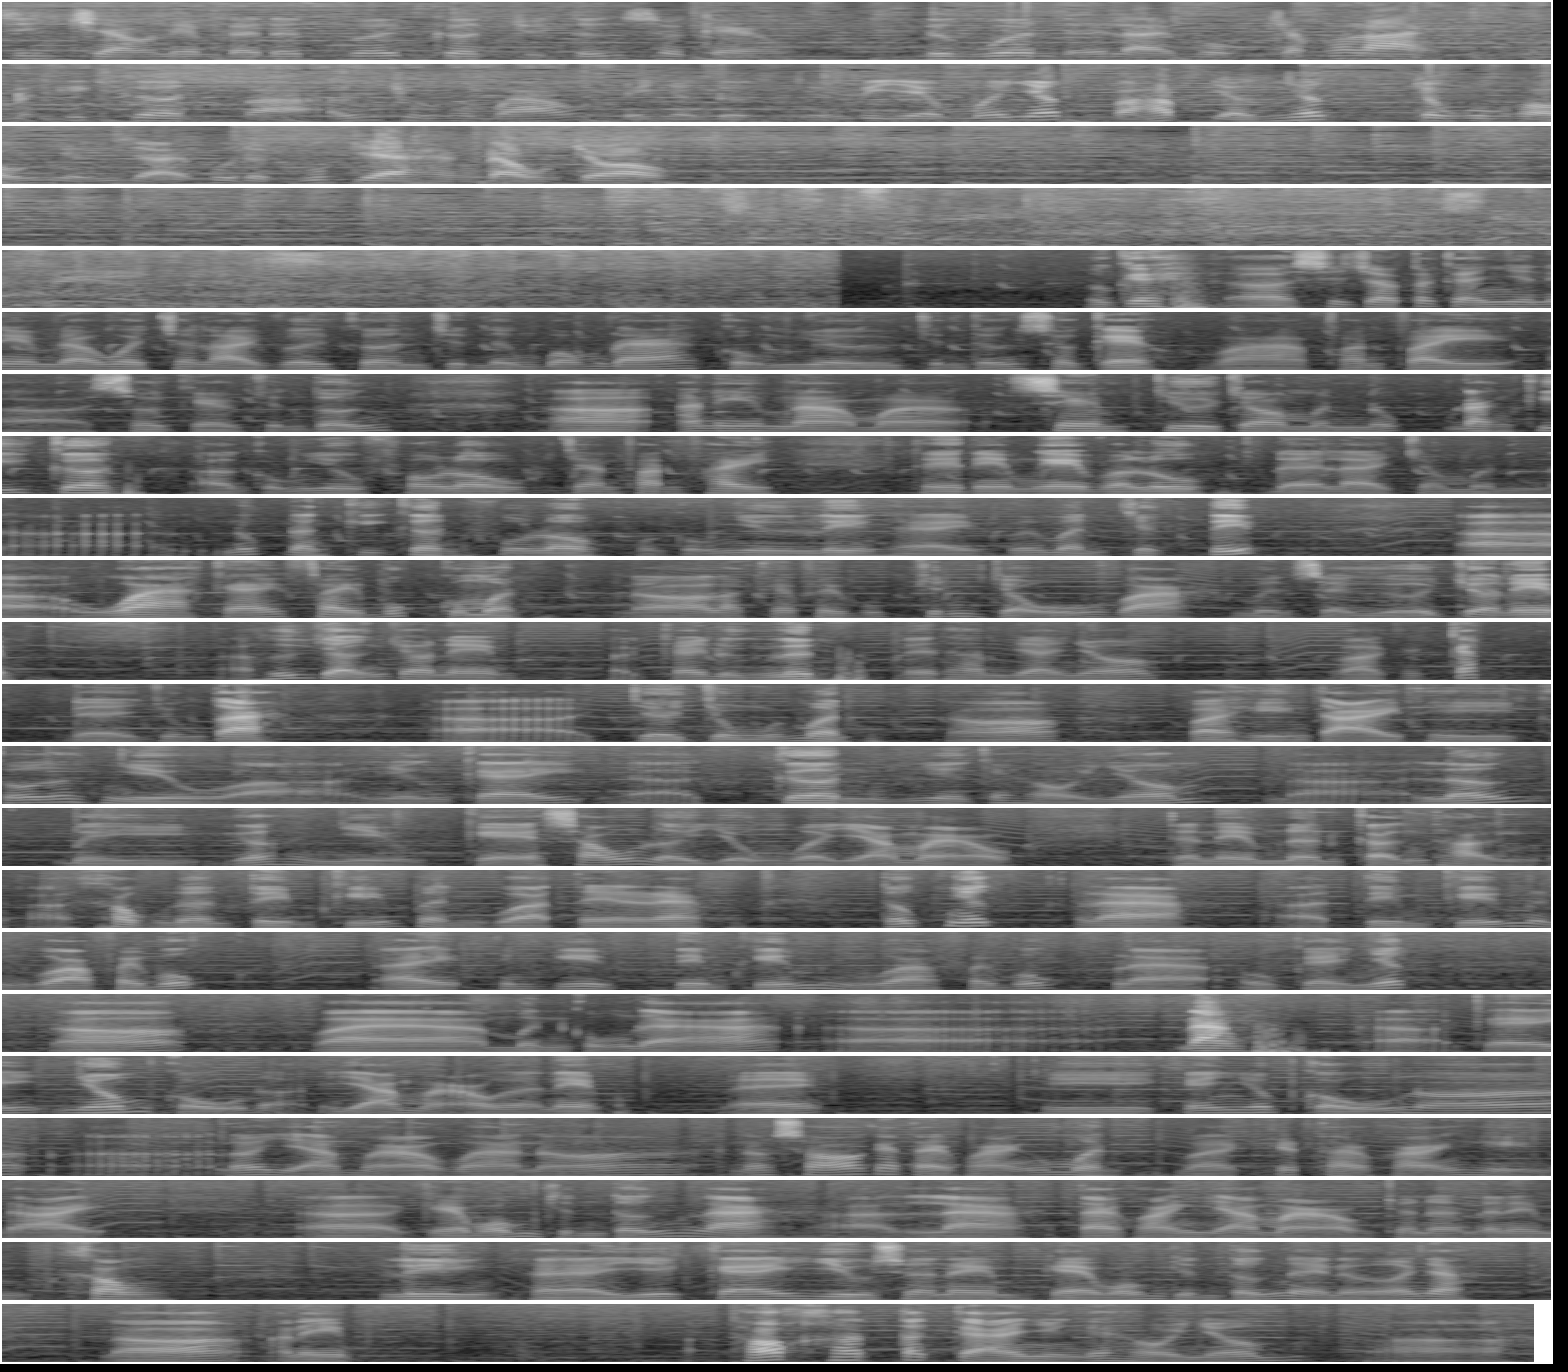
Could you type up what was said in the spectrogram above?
Xin chào anh em đã đến với kênh Chuyện tướng soi kèo. Đừng quên để lại một trăm like, đăng ký kênh và ấn chuông thông báo để nhận được những video mới nhất và hấp dẫn nhất trong khuôn khổ những giải vô địch quốc gia hàng đầu châu Âu. Ok, uh, xin chào tất cả anh em đã quay trở lại với kênh Trịnh Tướng bóng đá cũng như Trịnh Tướng soi kèo và fanpage uh, soi kèo Trịnh Tướng. Uh, ờ, anh em nào mà xem chưa cho mình nút đăng ký kênh uh, cũng như follow trang fanpage thì anh em nghe vào luôn để lại cho mình uh, nút đăng ký kênh follow và cũng như liên hệ với mình trực tiếp uh, qua cái Facebook của mình. Đó là cái Facebook chính chủ và mình sẽ gửi cho anh em uh, hướng dẫn cho anh em cái đường link để tham gia nhóm và cái cách để chúng ta uh, chơi chung với mình. Đó. Và hiện tại thì có rất nhiều uh, những cái uh, kênh cũng như cái hội nhóm uh, lớn bị rất là nhiều kẻ xấu lợi dụng và giả mạo. Thì anh em nên cẩn thận uh, không nên tìm kiếm mình qua telegram. Tốt nhất là uh, tìm kiếm mình qua facebook. Đấy tìm kiếm tìm kiếm mình qua facebook là ok nhất. Đó. Và mình cũng đã uh, đăng uh, cái nhóm cũ đó giả mạo rồi anh em. Đấy thì cái nhóm cũ nó uh, nó giả mạo và nó nó xóa cái tài khoản của mình. Và cái tài khoản hiện tại uh, kèo bóng trịnh tướng là uh, là tài khoản giả mạo. Cho nên anh em không liên hệ với cái username kèo bóng trịnh tướng này nữa nha. Đó anh em thoát hết tất cả những cái hội nhóm uh,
